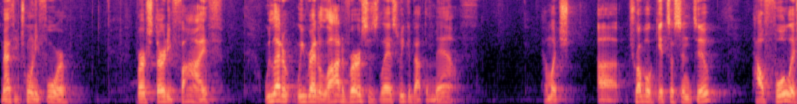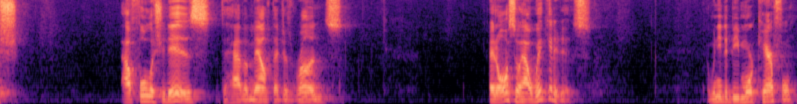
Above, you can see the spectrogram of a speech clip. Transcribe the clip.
Matthew 24, verse 35. We, a, we read a lot of verses last week about the mouth, how much uh, trouble gets us into, how foolish how foolish it is to have a mouth that just runs, and also how wicked it is. We need to be more careful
